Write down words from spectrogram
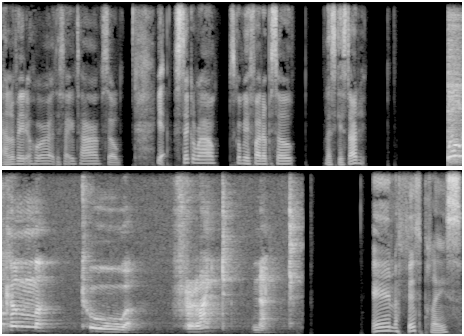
elevated horror at the same time. So, yeah, stick around. It's gonna be a fun episode. Let's get started. Welcome to Fright Night. In fifth place,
